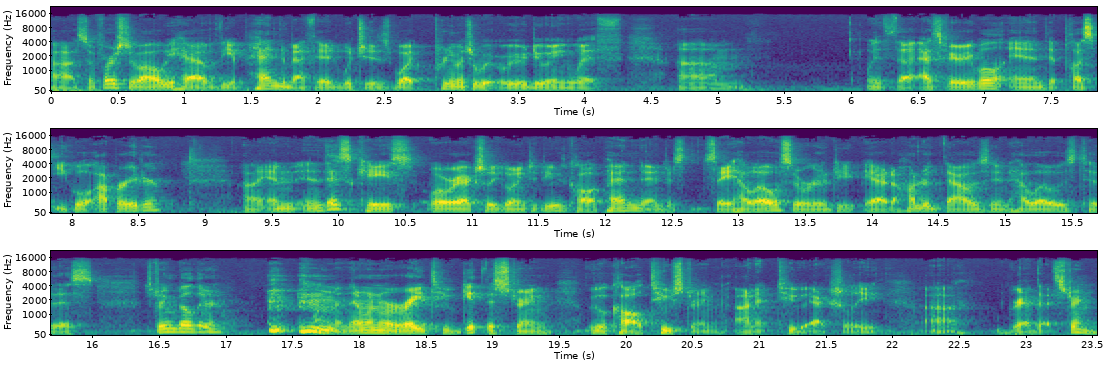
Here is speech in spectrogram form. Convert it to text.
Uh, so first of all, we have the append method, which is what pretty much what we were doing with um, with uh, s variable and the plus equal operator. Uh, and in this case, what we're actually going to do is call append and just say hello. So we're going to add 100,000 hellos to this string builder. And then when we're ready to get the string, we will call toString on it to actually uh, grab that string.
